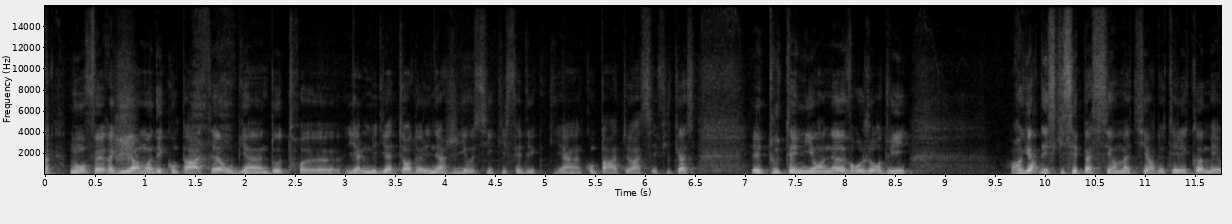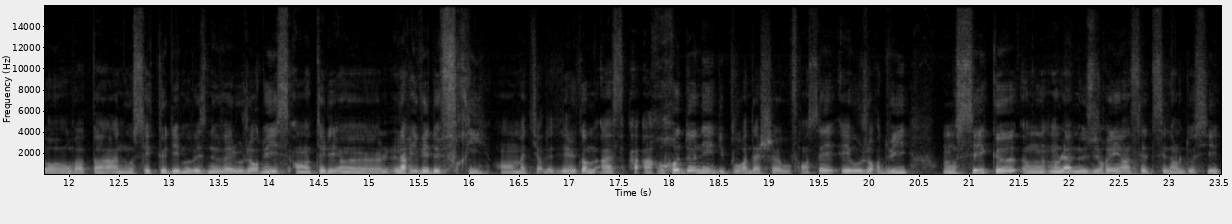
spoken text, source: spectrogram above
Nous on fait régulièrement des comparateurs, ou bien d'autres. Euh, il y a le médiateur de l'énergie aussi qui fait des, qui a un comparateur assez efficace. Et tout est mis en œuvre aujourd'hui. Regardez ce qui s'est passé en matière de télécom, et on ne va pas annoncer que des mauvaises nouvelles aujourd'hui. Euh, L'arrivée de Free en matière de télécom a, redonné du pouvoir d'achat aux Français, et aujourd'hui, on sait que, on, l'a mesuré, hein, c'est dans le dossier,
